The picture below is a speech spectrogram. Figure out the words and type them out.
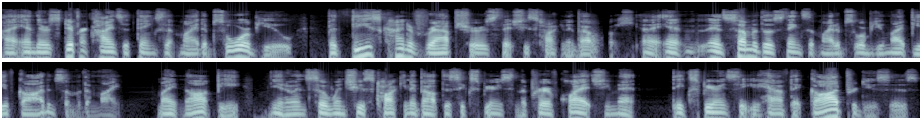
Uh, and there's different kinds of things that might absorb you. But these kind of raptures that she's talking about, uh, and, and some of those things that might absorb you might be of God, and some of them might might not be. You know, and so when she was talking about this experience in the prayer of quiet, she meant the experience that you have that God produces.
